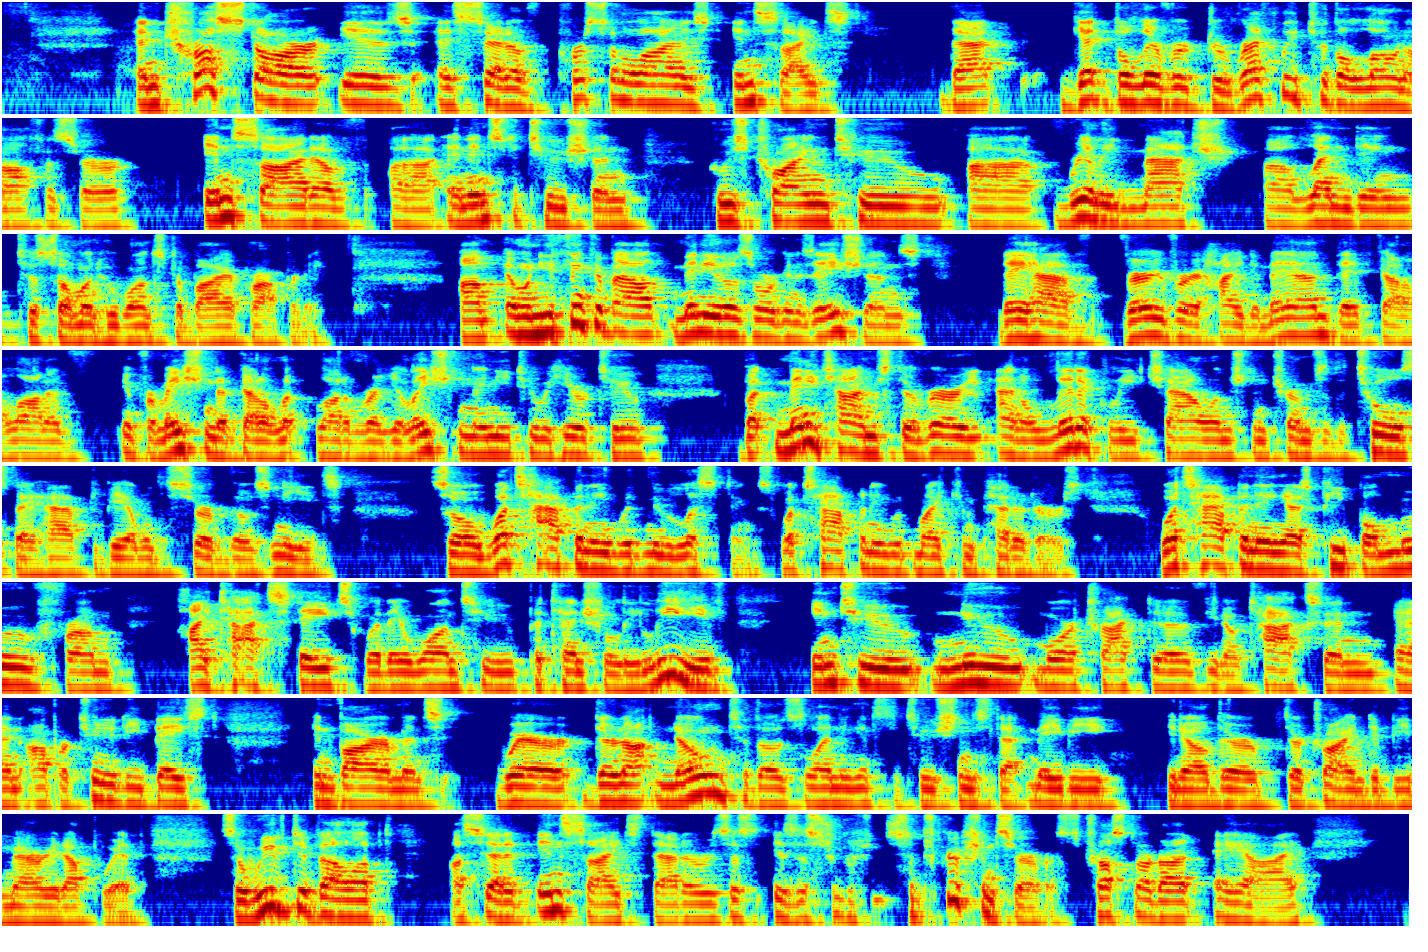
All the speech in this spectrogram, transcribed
And TrustStar is a set of personalized insights that get delivered directly to the loan officer inside of uh, an institution who's trying to uh, really match uh, lending to someone who wants to buy a property. Um, and when you think about many of those organizations, they have very, very high demand. They've got a lot of information. They've got a lot of regulation they need to adhere to. But many times they're very analytically challenged in terms of the tools they have to be able to serve those needs. So what's happening with new listings? What's happening with my competitors? What's happening as people move from high tax states where they want to potentially leave into new, more attractive, you know, tax and, and opportunity-based environments where they're not known to those lending institutions that maybe, you know, they're, they're trying to be married up with. So we've developed a set of insights that are, is, a, is a subscription service, TrustStar.ai,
